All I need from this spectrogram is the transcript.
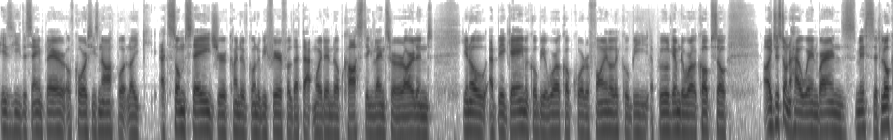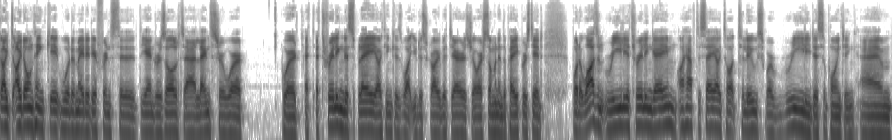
is he the same player? Of course he's not. But like at some stage, you're kind of going to be fearful that that might end up costing Leinster or Ireland, you know, a big game. It could be a World Cup quarter final. It could be a pool game to World Cup. So I just don't know how Wayne Barnes missed it. Look, I, I don't think it would have made a difference to the end result. Uh, Leinster were where a, a, thrilling display, I think, is what you described it there, or someone in the papers did. But it wasn't really a thrilling game, I have to say. I thought Toulouse were really disappointing. Um,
